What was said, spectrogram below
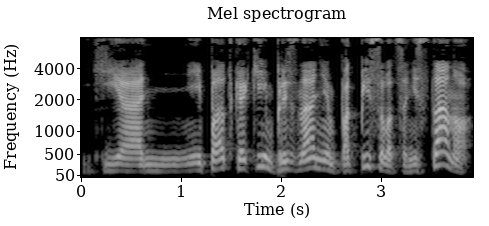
Я ни под каким признанием подписываться не стану.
